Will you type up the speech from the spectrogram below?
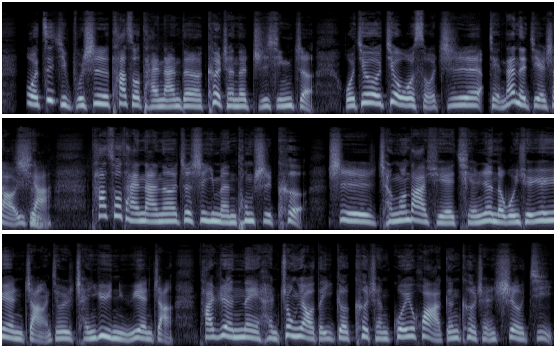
我自己不是踏溯台南的课程的执行者，我就就我所知，简单的介绍一下踏溯台南呢。这是一门通识课，是成功大学前任的文学院院长，就是陈玉女院长，她任内很重要的一个课程规划跟课程设计。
